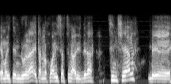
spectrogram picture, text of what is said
emaiten duela, eta normalizatzen ari dela funtsean, be,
